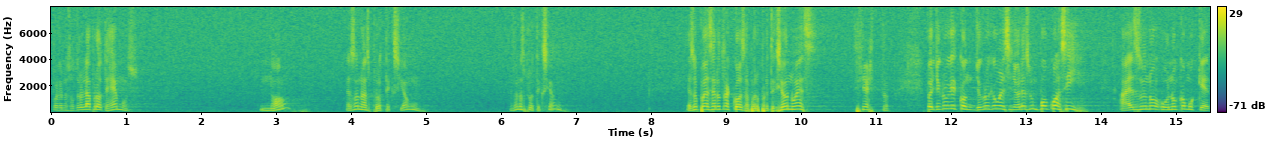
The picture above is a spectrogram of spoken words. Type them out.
porque nosotros la protegemos. No, eso no es protección. Eso no es protección. Eso puede ser otra cosa, pero protección no es, ¿cierto? Pero yo creo que con, yo creo que con el Señor es un poco así a veces uno, uno como que,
